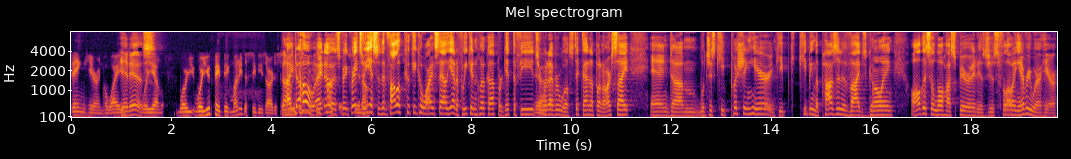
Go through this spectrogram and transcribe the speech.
thing here in Hawaii. It is where you have where you, where you pay big money to see these artists. I know, I know. It's been great. You know? So yeah, so then follow Cooking Hawaiian Style. Yeah, if we can hook up or get the feeds yeah. or whatever, we'll stick that up on our site, and um, we'll just keep pushing here and keep keeping the positive vibes going. All this aloha spirit is just flowing everywhere here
